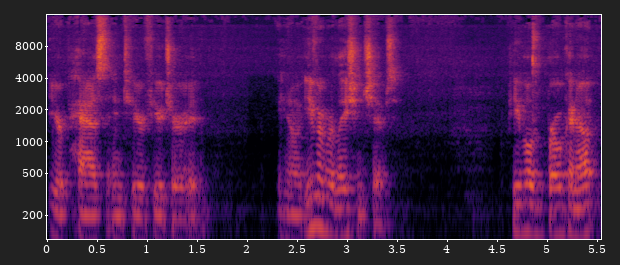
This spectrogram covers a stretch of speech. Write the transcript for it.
your past into your future. It, you know, even relationships. People have broken up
